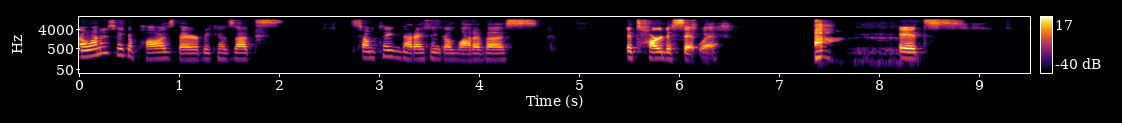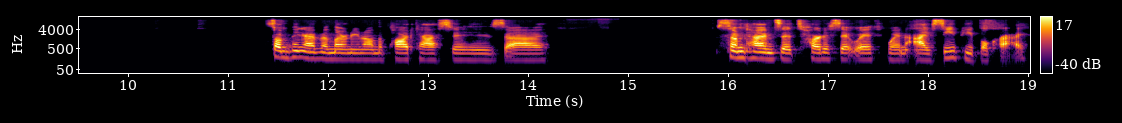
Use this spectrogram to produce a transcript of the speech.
I want to take a pause there because that's something that I think a lot of us, it's hard to sit with. It's something I've been learning on the podcast is uh, sometimes it's hard to sit with when I see people cry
